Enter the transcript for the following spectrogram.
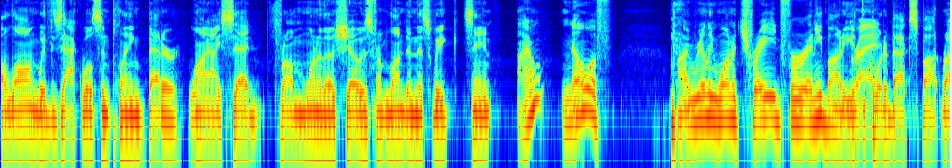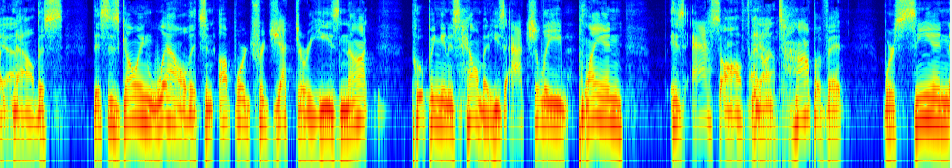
along with Zach Wilson playing better, why I said from one of those shows from London this week, saying I don't know if I really want to trade for anybody at Right. the quarterback spot right Yeah. now. This this is going well. It's an upward trajectory. He's not pooping in his helmet. He's actually playing his ass off. And Yeah. on top of it, we're seeing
